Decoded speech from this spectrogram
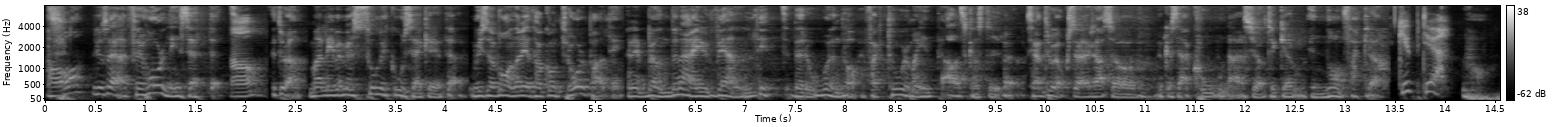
Ja, det vill säga förhållningssättet. Ja. Det tror jag. Man lever med så mycket osäkerhet här. Och vi är så vana vid att ha kontroll på allting. Men bönderna är ju väldigt beroende av faktorer man inte alls kan styra. Sen tror jag också, alltså, jag brukar säga korna, alltså jag tycker de är enormt vackra. Gud ja. Ja.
